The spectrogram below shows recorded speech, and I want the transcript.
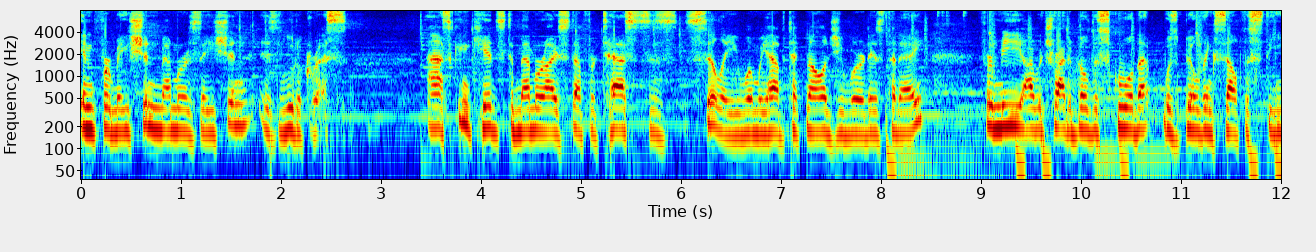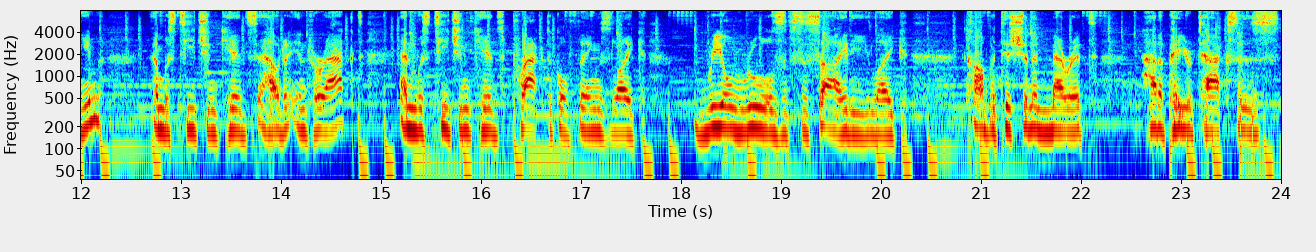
information memorization is ludicrous asking kids to memorize stuff for tests is silly when we have technology where it is today. For me, I would try to build a school that was building self-esteem and was teaching kids how to interact and was teaching kids practical things like real rules of society, like competition and merit, how to pay your taxes,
